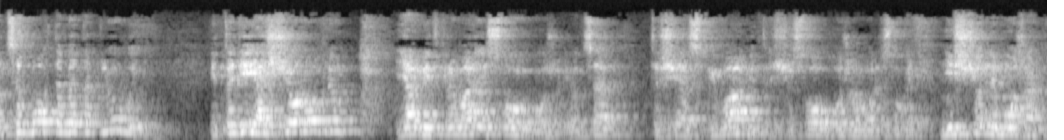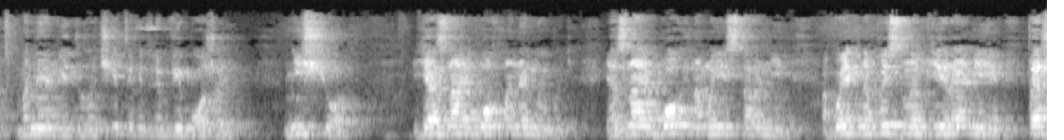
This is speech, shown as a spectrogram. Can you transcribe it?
оце Бог тебе так любить. І тоді я що роблю? Я відкриваю Слово Боже. І оце те, що я співав, і те, що Слово Боже говорить, слухай, ніщо не може мене відлучити від любві Божої. Ніщо. Я знаю, Бог мене любить. Я знаю, Бог на моїй стороні. Або як написано в Єремії, перш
